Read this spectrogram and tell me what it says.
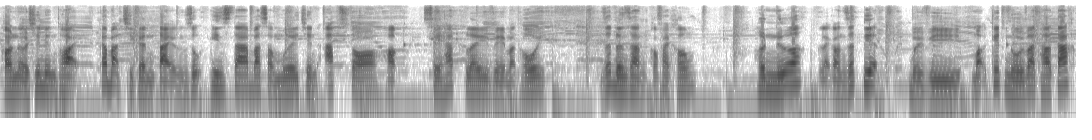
Còn ở trên điện thoại, các bạn chỉ cần tải ứng dụng Insta360 trên App Store hoặc CH Play về mà thôi. Rất đơn giản có phải không? Hơn nữa lại còn rất tiện bởi vì mọi kết nối và thao tác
